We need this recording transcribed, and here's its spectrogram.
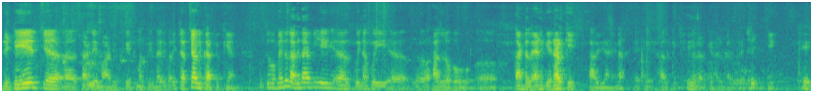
ਡਿਟੇਲ ਚ ਅ, ਸਾਡੇ ਮਾਨਯੋਗ ਸਿਹਤ ਮੰਤਰੀ ਨਾਲ ਇਸ ਬਾਰੇ ਚਰਚਾ ਵੀ ਕਰ ਚੁੱਕਿਆ। ਸੋ ਮੈਨੂੰ ਲੱਗਦਾ ਵੀ ਇਹ ਅ, ਕੋਈ ਨਾ ਕੋਈ ਅ, ਅ, ਹੱਲ ਉਹ ਅ, ਕੱਢ ਲੈਣਗੇ ਰਲ ਕੇ ਸਾਰੇ ਜਾਣੇ ਨਾ ਇਹ- ਇਹ ਹਲਕੇ ਰਲ ਕੇ ਹੱਲ ਕਰ ਲੈਣਗੇ। ਜੀ। ਠੀਕ।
